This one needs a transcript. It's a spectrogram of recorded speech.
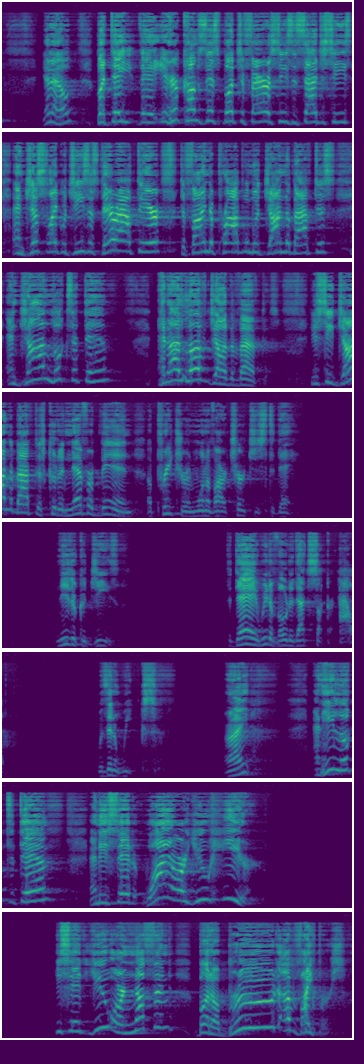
you know? But they, they here comes this bunch of pharisees and sadducees and just like with jesus they're out there to find a problem with john the baptist and john looks at them and i love john the baptist. You see john the baptist could have never been a preacher in one of our churches today. Neither could jesus. Today we'd have voted that sucker out within a weeks. All right? And he looked at them and he said, Why are you here? He said, You are nothing but a brood of vipers.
